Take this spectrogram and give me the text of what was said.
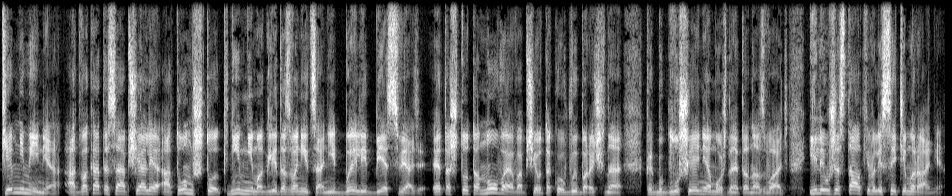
тем не менее адвокаты сообщали о том, что к ним не могли дозвониться, они были без связи. Это что-то новое вообще, вот такое выборочное, как бы глушение можно это назвать, или уже сталкивались с этим и ранее?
